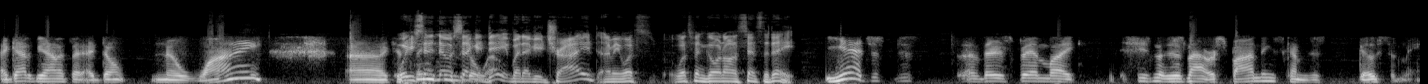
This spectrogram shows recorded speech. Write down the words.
I got to be honest. I, I don't know why. Uh, 'cause Well, you said no seem to second well. date, but have you tried? I mean, what's what's been going on since the date? Yeah, just just uh, there's been like she's just not responding. She's kind of just ghosted me.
